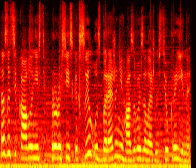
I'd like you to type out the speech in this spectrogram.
та зацікавленість проросійських сил у збереженні газової залежності України.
